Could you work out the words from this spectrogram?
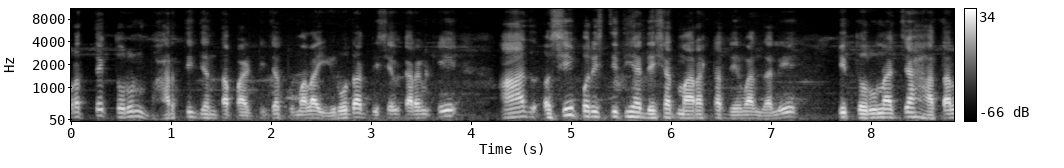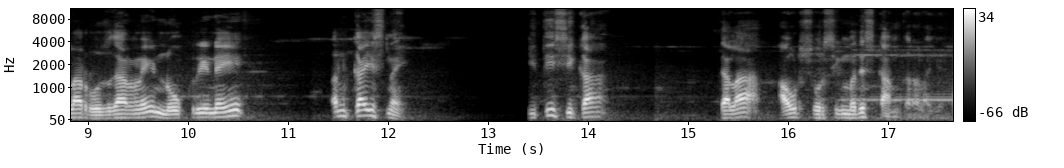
प्रत्येक तरुण भारतीय जनता पार्टीच्या तुम्हाला विरोधात दिसेल. कारण की आज अशी परिस्थिती ह्या देशात महाराष्ट्रात निर्माण झाली की तरुणाच्या हाताला रोजगार नाही नोकरी नाही आणि काहीच नाही. किती शिका त्याला आउटसोर्सिंगमध्येच काम करावं लागेल.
